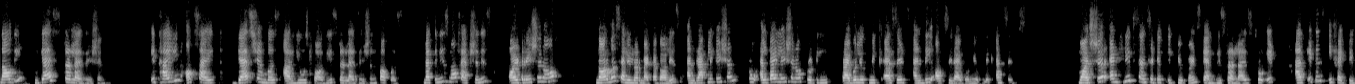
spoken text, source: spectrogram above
Now the gas sterilization. Ethylene oxide gas chambers are used for the sterilization purpose. Mechanism of action is alteration of normal cellular metabolism and replication through alkylation of protein, ribonucleic acids, and deoxyribonucleic acids. Moisture and heat sensitive equipments can be sterilized through it and it is effective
